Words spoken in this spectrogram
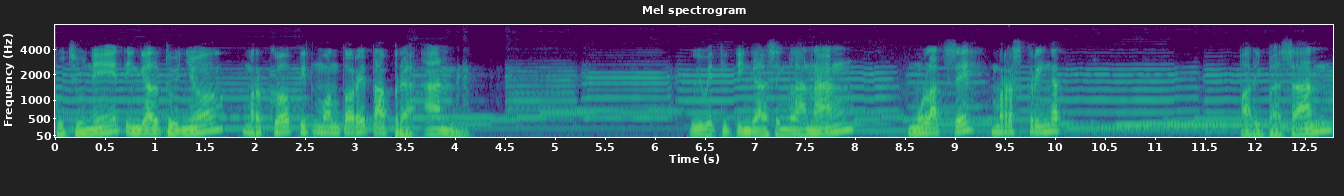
Bojone tinggal donya merga pit montore tabrakan. Wiwit ditinggal sing lanang mulat sih meres keringet. Paribasan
